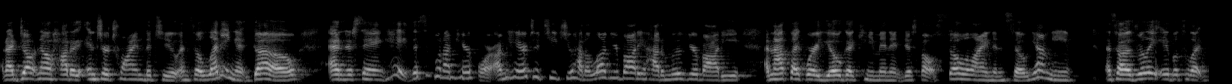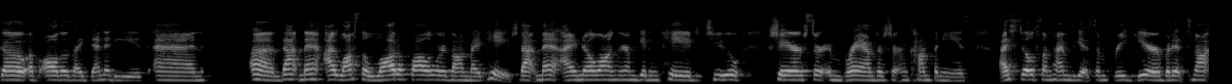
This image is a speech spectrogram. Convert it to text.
and i don't know how to intertwine the two. And so letting it go and just saying hey this is what i'm here for. I'm here to teach you how to love your body how to move your body. And that's like where yoga came in. And it just felt so aligned and so yummy and so I was really able to let go of all those identities. And um, that meant I lost a lot of followers on my page. That meant I no longer am getting paid to share certain brands or certain companies. I still sometimes get some free gear, but it's not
